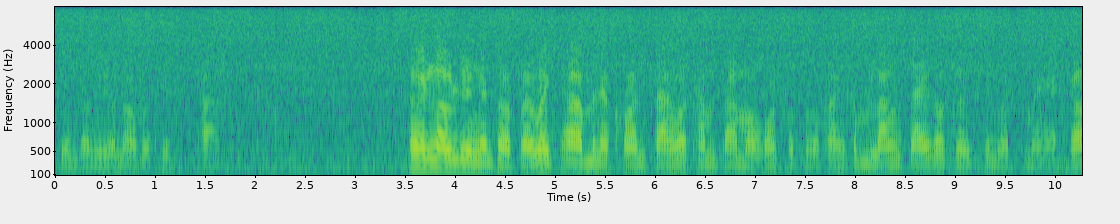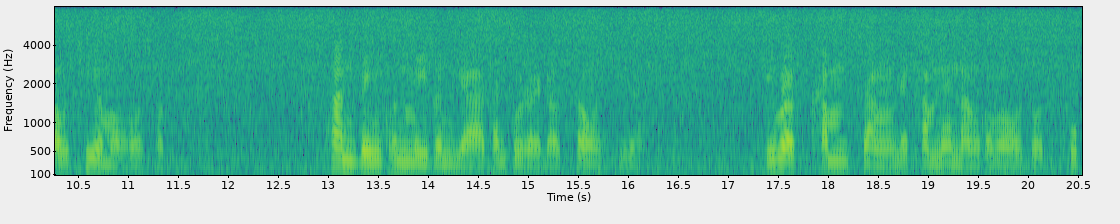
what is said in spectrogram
เกินตรงนี้ก็นอกประเทศปาก เล่าเรื่องกันต่อไปว่าชาวมนครต่างก็ทำตามมโหสถประการกำลังใจก็เกิดขึ้นว่าแหมเราเชื่อมโหสถ ท่านเป็นคนมีปัญญาท่านผู้ไรเราต้องเชื่อถือว่าคำสั่งและคำแนะนำของมโหสถทุก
